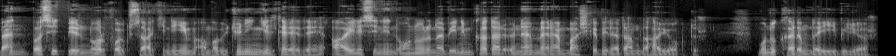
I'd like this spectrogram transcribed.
Ben basit bir Norfolk sakiniyim ama bütün İngiltere'de ailesinin onuruna benim kadar önem veren başka bir adam daha yoktur. Bunu karım da iyi biliyor.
